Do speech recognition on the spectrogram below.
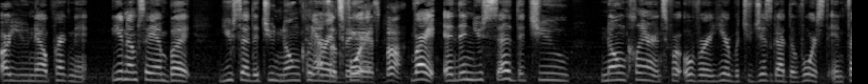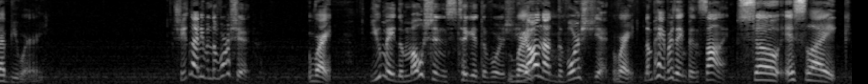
are you now pregnant? You know what I'm saying? But you said that you known And Clarence that's a for ass bump. right, and then you said that you known Clarence for over a year, but you just got divorced in February. She's not even divorced yet. Right, You made the motions to get divorced. Right. Y'all not divorced yet. right. The papers ain't been signed. So it's like,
